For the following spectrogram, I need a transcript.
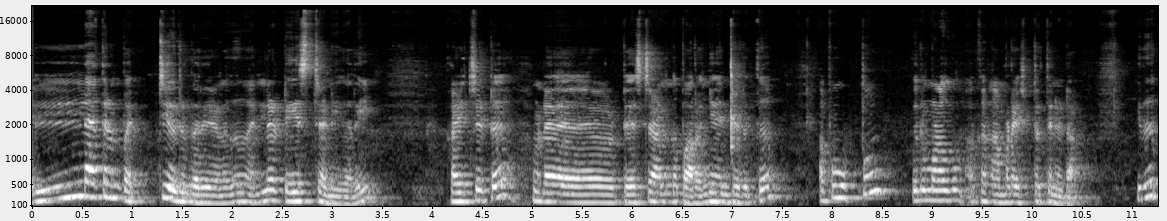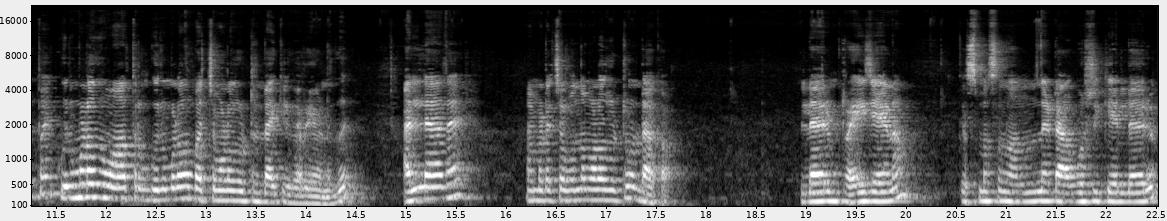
എല്ലാത്തിനും പറ്റിയ ഒരു കറിയാണ്. ഇത് നല്ല ടേസ്റ്റാണ് ഈ കറി. കഴിച്ചിട്ട് ഇവിടെ ടേസ്റ്റാണെന്ന് പറഞ്ഞു എന്റെ അടുത്ത്. അപ്പോൾ ഉപ്പും കുരുമുളകും ഒക്കെ നമ്മുടെ ഇഷ്ടത്തിനിടാം. ഇതിപ്പോൾ കുരുമുളക് മാത്രം കുരുമുളകും പച്ചമുളകും ഇട്ടുണ്ടാക്കിയ കറിയാണിത്. അല്ലാതെ നമ്മുടെ ചുവന്ന മുളക് ഇട്ടും ഉണ്ടാക്കാം. എല്ലാവരും ട്രൈ ചെയ്യണം. ക്രിസ്മസ് നന്നായിട്ട് ആഘോഷിക്കുക എല്ലാവരും.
